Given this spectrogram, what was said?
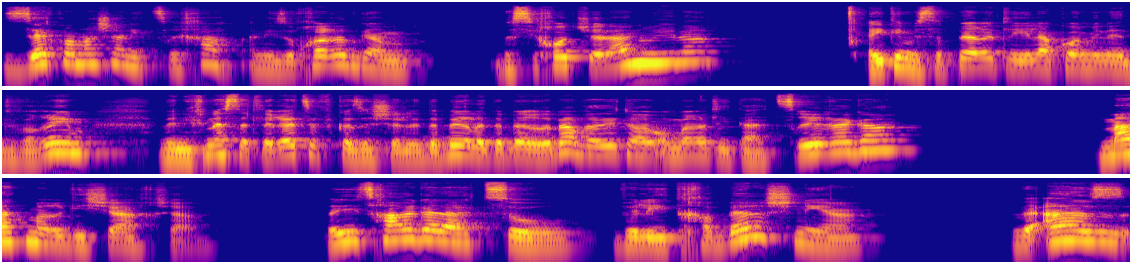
זה כל מה שאני צריכה. אני זוכרת גם בשיחות שלנו, הילה, הייתי מספרת להילה כל מיני דברים, ונכנסת לרצף כזה של לדבר, לדבר, לדבר, ואז הייתי אומרת לי, תעצרי רגע, מה את מרגישה עכשיו? והייתי צריכה רגע לעצור, ולהתחבר שנייה, ואז,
